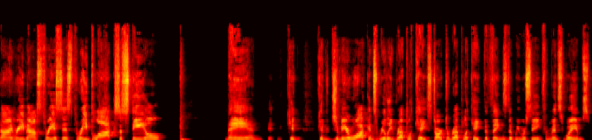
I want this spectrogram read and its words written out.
nine rebounds, three assists, three blocks, a steal. Man, can can Jamir Watkins really replicate, start to replicate the things that we were seeing from Vince Williams?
